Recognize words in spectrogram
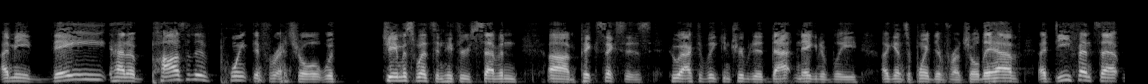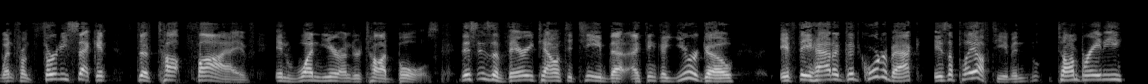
I mean, they had a positive point differential with Jameis Winston, who threw seven um, pick sixes, who actively contributed that negatively against a point differential. They have a defense that went from 32nd to top five in one year under Todd Bowles. This is a very talented team that I think a year ago, if they had a good quarterback, is a playoff team. And Tom Brady,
